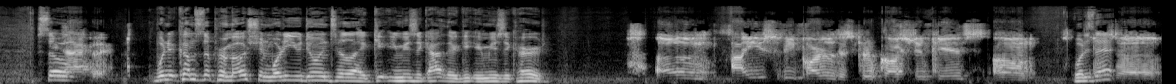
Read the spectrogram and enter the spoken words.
so Exactly. When it comes to promotion, what are you doing to like get your music out there, get your music heard? Um, I used to be part of this group called Stoop Kids. Um, What is that? uh,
